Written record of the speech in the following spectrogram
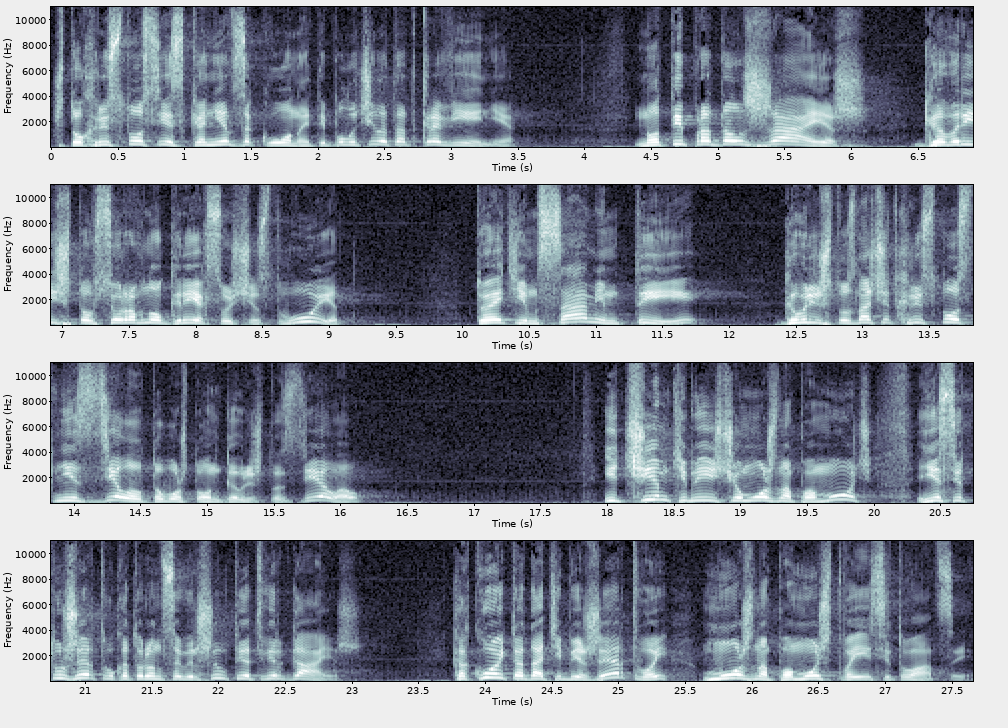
что Христос есть конец закона, и ты получил это откровение, но ты продолжаешь говорить, что все равно грех существует, то этим самым ты говоришь, что значит Христос не сделал того, что Он говорит, что сделал, и чем тебе еще можно помочь, если ту жертву, которую он совершил, ты отвергаешь? Какой тогда тебе жертвой можно помочь в твоей ситуации?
